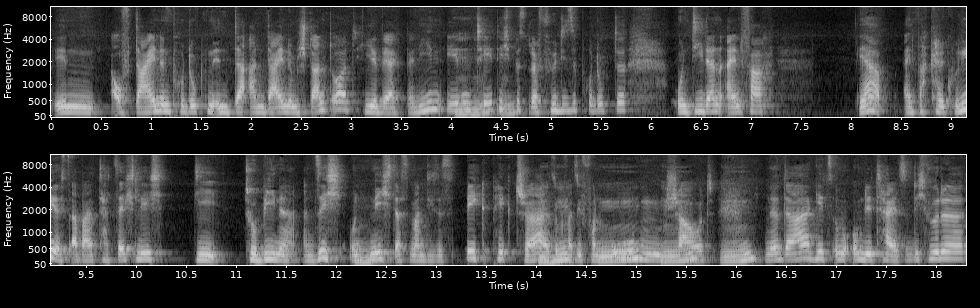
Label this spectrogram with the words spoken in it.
in, auf deinen Produkten in, an deinem Standort, hier Werk Berlin eben mhm. tätig mhm. bist oder für diese Produkte und die dann einfach, ja, einfach kalkulierst. Aber tatsächlich die Turbine an sich und mhm. nicht, dass man dieses Big Picture, also mhm. quasi von mhm. oben mhm. schaut. Mhm. Ne, da geht es um, um, Details. Und ich würde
